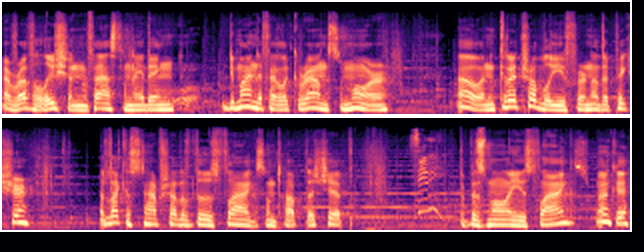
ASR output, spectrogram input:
A revolution, fascinating. Do you mind if I look around some more? Oh, and could I trouble you for another picture? I'd like a snapshot of those flags on top of the ship. The Bismalia's flags? Okay.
